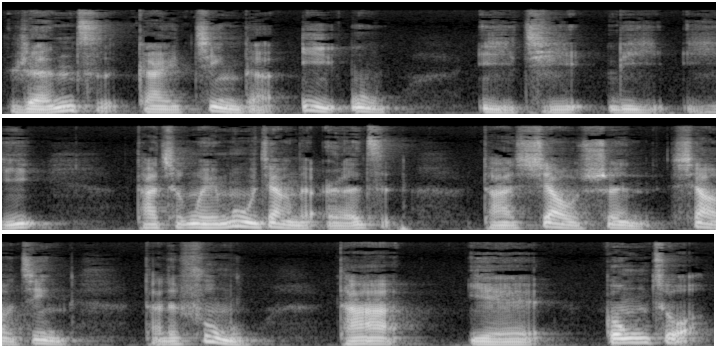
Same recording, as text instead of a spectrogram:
人子该尽的义务。”以及礼仪，他成为木匠的儿子，他孝顺孝敬他的父母，他也工作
